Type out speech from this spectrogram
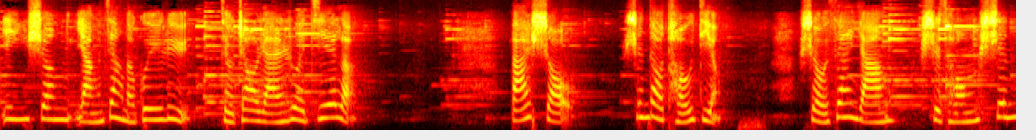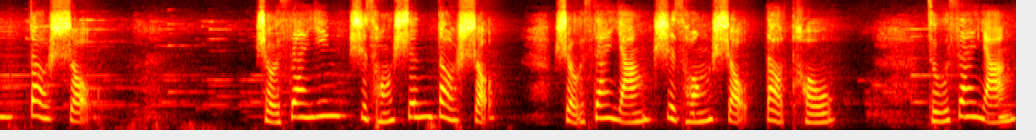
阴升阳降的规律就昭然若揭了。把手伸到头顶。手三阳是从身到手，手三阴是从身到手，手三阳是从手到头，足三阳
